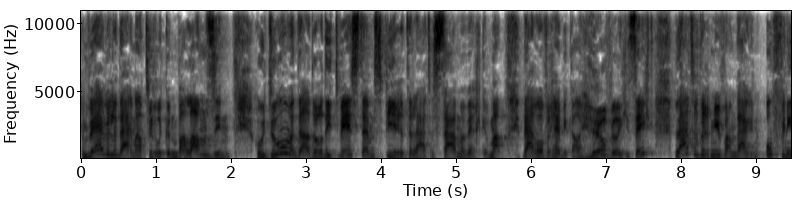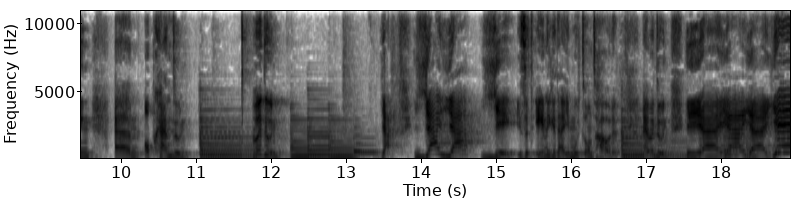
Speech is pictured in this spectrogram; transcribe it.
En wij willen daar natuurlijk een balans in. Hoe doen we dat? Door die twee stemspieren te laten samenwerken. Maar daarover heb ik al heel veel gezegd. Laten we er nu vandaag een oefening um, op gaan doen. We doen ja, ja, je is het enige dat je moet onthouden. En we doen ja, ja, ja, je,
